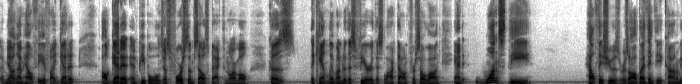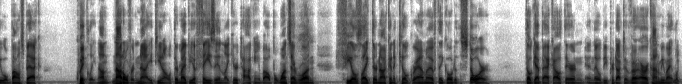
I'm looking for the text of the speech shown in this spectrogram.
I'm young. I'm healthy. If I get it, I'll get it. And people will just force themselves back to normal because they can't live under this fear, this lockdown for so long. And once the health issue is resolved, I think the economy will bounce back quickly. Now, not overnight. You know, there might be a phase in like you're talking about, but once everyone feels like they're not going to kill grandma if they go to the store, they'll get back out there and, and they'll be productive. Our, our economy might look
